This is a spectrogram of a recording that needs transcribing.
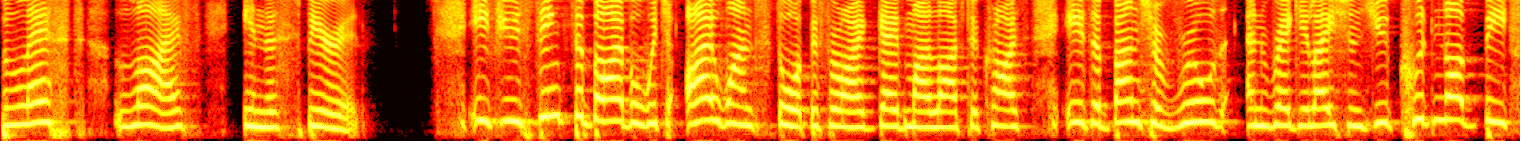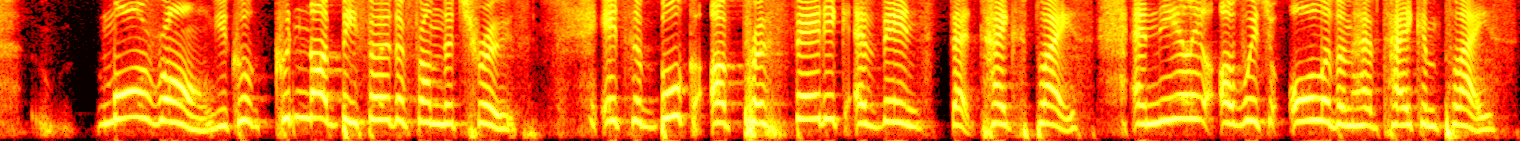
blessed life in the Spirit. If you think the Bible, which I once thought before I gave my life to Christ, is a bunch of rules and regulations, you could not be more wrong. You could, could not be further from the truth. It's a book of prophetic events that takes place, and nearly of which all of them have taken place.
